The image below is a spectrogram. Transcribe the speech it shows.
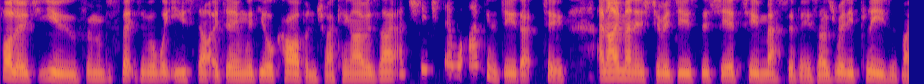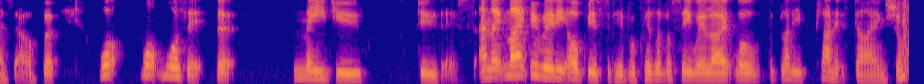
followed you from a perspective of what you started doing with your carbon tracking. I was like actually you know what? I'm going to do that too. And i managed to reduce this year too massively so i was really pleased with myself. But what what was it that made you do this? And it might be really obvious to people because obviously we're like well the bloody planet's dying surely.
